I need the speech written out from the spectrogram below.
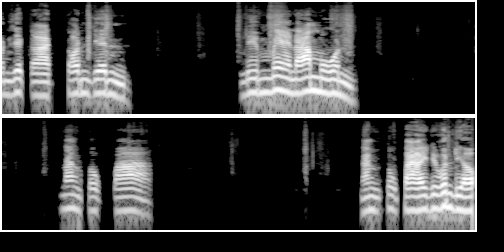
บรรยากาศตอนเย็น ริมแม่น้ำมูล นั่งตกปลา นั่งตกปลาอยู่คนเดียว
